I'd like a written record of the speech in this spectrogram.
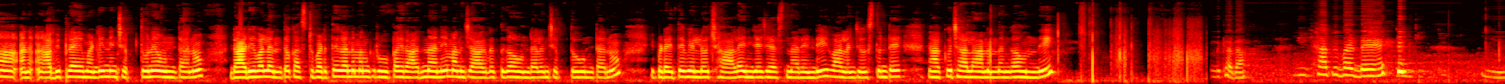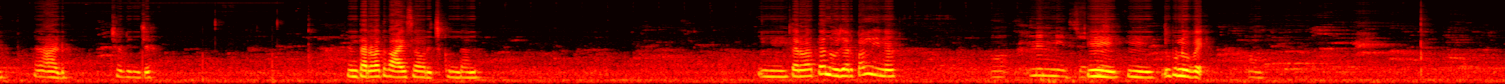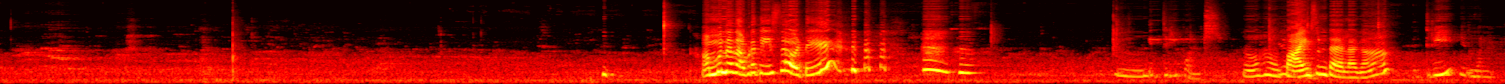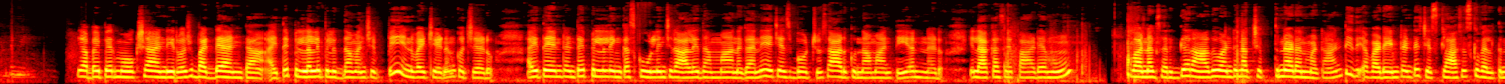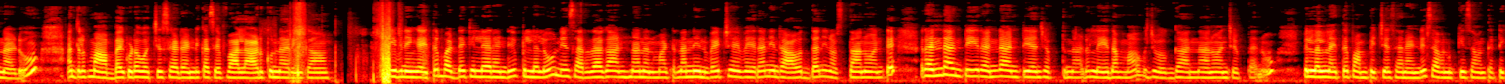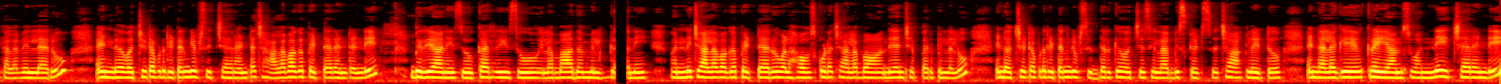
అభిప్రాయం అండి. నేను చెప్తూనే ఉంటాను. డాడీ వాళ్ళు ఎంతో కష్టపడితే కానీ మనకు రూపాయి రాదు అని మనం జాగ్రత్తగా ఉండాలని చెప్తూ ఉంటాను. ఇప్పుడైతే వీళ్ళు చాలా ఎంజాయ్ చేస్తున్నారండి. వాళ్ళని చూస్తుంటే నాకు చాలా ఆనందంగా ఉంది కదా. హ్యాపీ బర్త్డే ఆడు. చూపించు. నేను తర్వాత వాయిస్ ఓవర్ ఇచ్చుకుంటాను. ఉమ్, తర్వాత నువ్వు జరపాలి నేనా? ఉమ్, ఇప్పుడు నువ్వే. అమ్మ నాది అప్పుడే తీస్తా ఒకటి పాయింట్స్ పాయింట్స్ ఉంటాయి అలాగా? త్రీ అబ్బాయి పేరు మోక్ష అండి. ఈరోజు బర్త్డే అంట. అయితే పిల్లల్ని పిలుద్దామని చెప్పి ఇన్వైట్ చేయడానికి వచ్చాడు. అయితే ఏంటంటే పిల్లలు ఇంకా స్కూల్ నుంచి రాలేదమ్మా అనగానే చెస్ బోర్డ్ చూసి ఆడుకుందామా ఆంటీ అన్నాడు. ఇలా కాసేపు ఆడాము. వాడు నాకు సరిగ్గా రాదు అంటే నాకు చెప్తున్నాడు అనమాట అంటే ఇది వాడు ఏంటంటే చెస్ క్లాసెస్కి వెళ్తున్నాడు. అంతలోకి మా అబ్బాయి కూడా వచ్చేసాడండి. కాసేపు వాళ్ళు ఆడుకున్నారు ఇంకా. ఈవినింగ్ అయితే బర్త్డేకి వెళ్ళారండి పిల్లలు. నేను సరదాగా అంటున్నాను అనమాట నన్ను ఇన్వైట్ చేయవేరా నేను రావద్దా నేను వస్తాను అంటే రెండు ఆంటీ రెండు ఆంటీ అని చెప్తున్నాడు. లేదమ్మా జోక్గా అన్నాను అని చెప్పాను. పిల్లల్ని అయితే పంపించేశానండి. సెవెన్కి సెవెన్ థర్టీకి అలా వెళ్ళారు. అండ్ వచ్చేటప్పుడు రిటర్న్ గిఫ్ట్స్ ఇచ్చారంట. చాలా బాగా పెట్టారంటండి. బిర్యానీసు కర్రీసు ఇలా బాదం మిల్క్ అని ఇవన్నీ చాలా బాగా పెట్టారు. వాళ్ళ హౌస్ కూడా చాలా బాగుంది అని చెప్పారు పిల్లలు. అండ్ వచ్చేటప్పుడు రిటర్న్ గిఫ్ట్స్ ఇద్దరికే వచ్చేసి ఇలా బిస్కెట్స్ చాక్లెట్ అండ్ అలాగే క్రేయాన్స్ అన్నీ ఇచ్చారండి.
